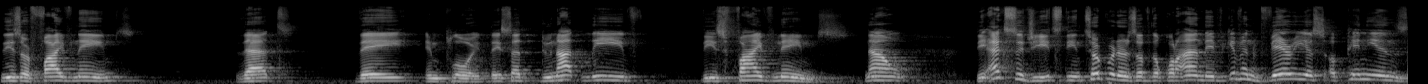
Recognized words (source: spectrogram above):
These are five names that they employed. They said, do not leave these five names. Now, the exegetes, the interpreters of the Quran, they've given various opinions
